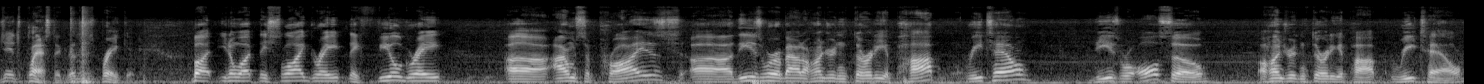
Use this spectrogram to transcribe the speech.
it's plastic. They'll just break it. But you know what? They slide great. They feel great. Uh, I'm surprised. Uh, these were about 130 a pop retail. These were also 130 a pop retail.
